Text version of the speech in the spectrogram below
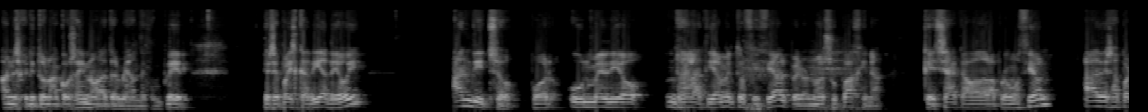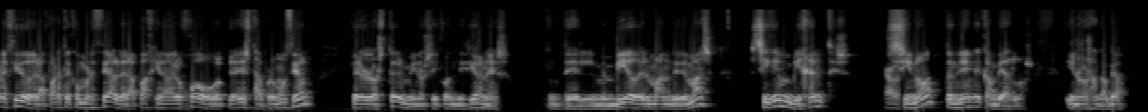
han escrito una cosa y no la terminan de cumplir. Que sepáis que a día de hoy han dicho por un medio relativamente oficial, pero no es su página, que se ha acabado la promoción, ha desaparecido de la parte comercial de la página del juego esta promoción, pero los términos y condiciones del envío del mando y demás siguen vigentes. Claro. Si no, tendrían que cambiarlos. Y no los han cambiado.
